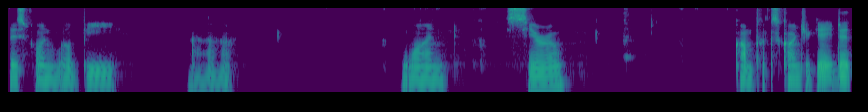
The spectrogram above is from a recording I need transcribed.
This one will be uh, 1, 0, complex conjugated.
